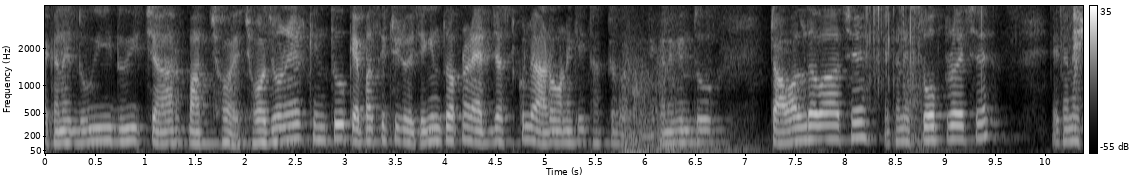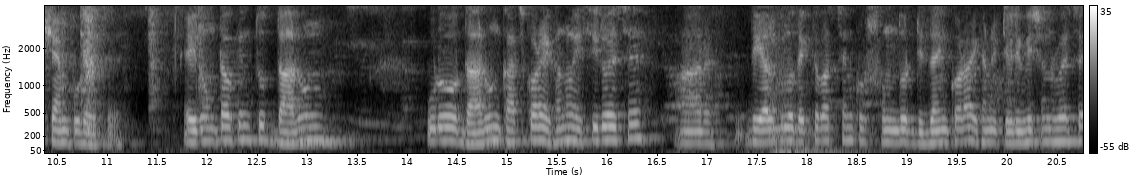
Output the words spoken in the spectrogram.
এখানে দুই দুই, চার, পাঁচ, ছয়, ছজনের কিন্তু ক্যাপাসিটি রয়েছে। কিন্তু আপনার অ্যাডজাস্ট করলে আরও অনেকেই থাকতে পারবেন। এখানে কিন্তু টাওয়াল দেওয়া আছে, এখানে সোপ রয়েছে, এখানে শ্যাম্পু রয়েছে। এই রুমটাও কিন্তু দারুণ, পুরো দারুণ কাজ করা। এখানেও এসি রয়েছে, আর দেয়ালগুলো দেখতে পাচ্ছেন খুব সুন্দর ডিজাইন করা। এখানে টেলিভিশন রয়েছে।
